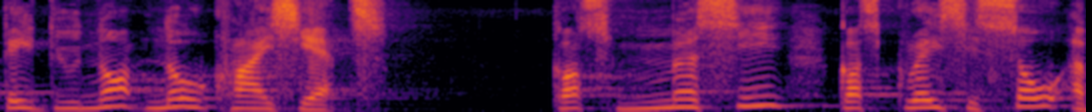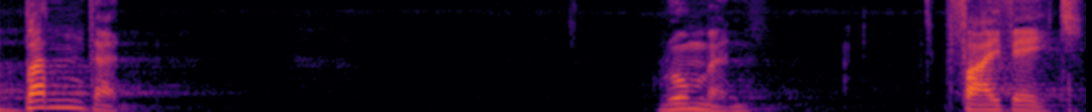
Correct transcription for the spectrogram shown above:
they do not know Christ yet. God's mercy, God's grace is so abundant. Roman 5 8,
